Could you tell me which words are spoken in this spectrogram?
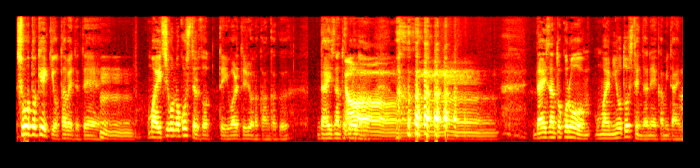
ショートケーキを食べてて、うんうんお前いちご残してるぞって言われてるような感覚。大事なところが。大事なところをお前見落としてんじゃねえかみたいな。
